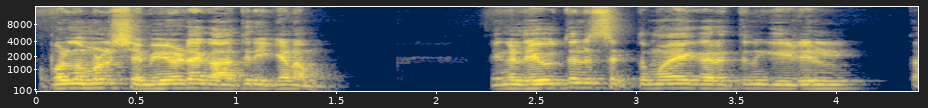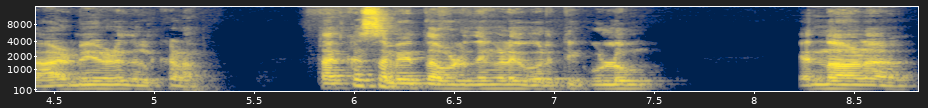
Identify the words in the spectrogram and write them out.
അപ്പോൾ നമ്മൾ ക്ഷമയോടെ കാത്തിരിക്കണം. നിങ്ങൾ ദൈവത്തിന്റെ ശക്തമായ കരത്തിന് കീഴിൽ താഴ്മയോടെ നിൽക്കണം. തക്ക സമയത്ത് അവൾ നിങ്ങളെ ഉയർത്തിക്കൊള്ളും എന്നാണ്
